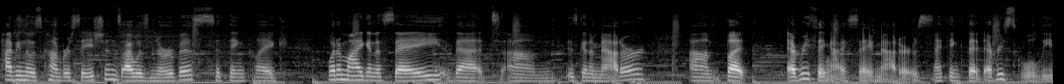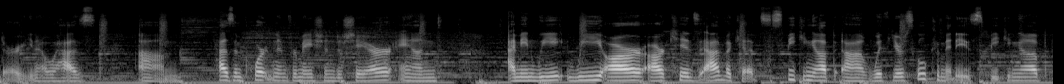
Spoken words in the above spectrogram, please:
having those conversations, I was nervous to think like, what am I going to say that um, is going to matter? Um, but everything I say matters. I think that every school leader, you know, has um, has important information to share and I mean, we, we are our kids' advocates, speaking up uh, with your school committees, speaking up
